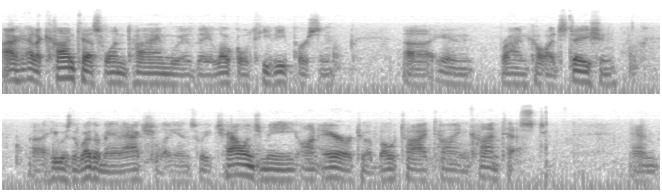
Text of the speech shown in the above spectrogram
I had a contest one time with a local TV person uh, in Bryan College Station. Uh, he was the weatherman actually, and so he challenged me on air to a bow tie tying contest. And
